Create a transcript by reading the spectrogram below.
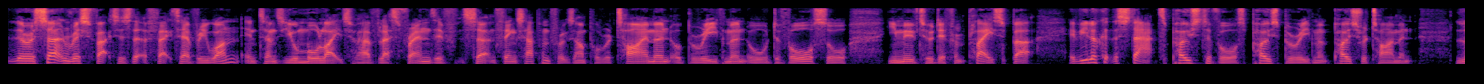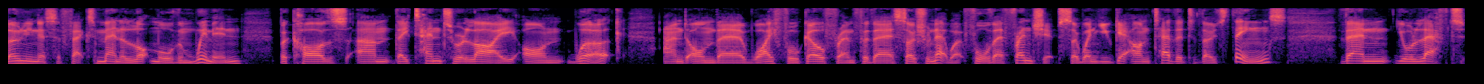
there are certain risk factors that affect everyone in terms of you're more likely to have less friends if certain things happen, for example, retirement or bereavement or divorce, or you move to a different place. But if you look at the stats, post divorce, post bereavement, post retirement, loneliness affects men a lot more than women because um, they tend to rely on work and on their wife or girlfriend for their social network, for their friendships. So when you get untethered to those things, then you're left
